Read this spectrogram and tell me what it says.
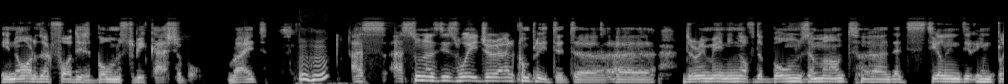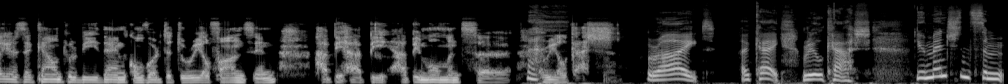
in order for this bonus to be cashable right? Mm-hmm. As as soon as these wagers are completed, uh, uh, the remaining of the bonus amount uh, that's still in the in player's account will be then converted to real funds and happy, happy, happy moments, uh, real cash. Right. Okay, real cash. You mentioned some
